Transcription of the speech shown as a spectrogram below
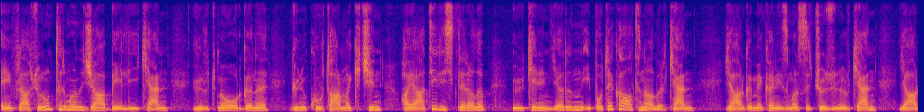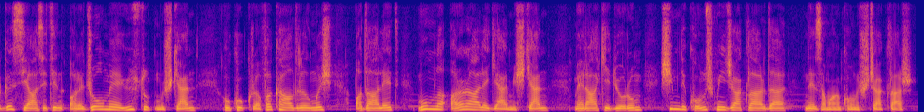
enflasyonun tırmanacağı belliyken, yürütme organı günü kurtarmak için hayati riskler alıp ülkenin yarınını ipotek altına alırken, yargı mekanizması çözülürken, yargı siyasetin aracı olmaya yüz tutmuşken, hukuk rafa kaldırılmış, adalet mumla arar hale gelmişken, merak ediyorum şimdi konuşmayacaklar da ne zaman konuşacaklar?''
